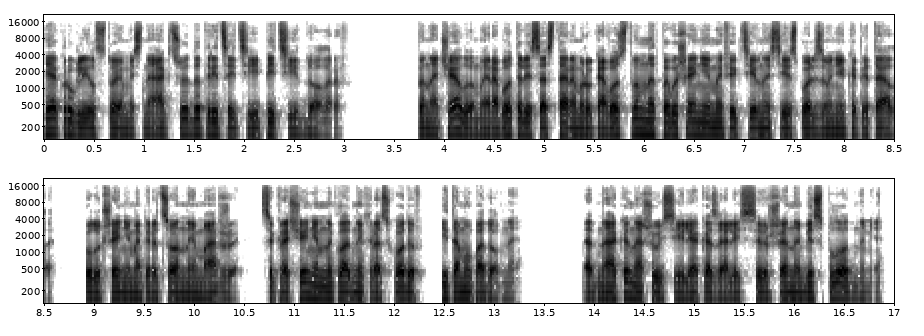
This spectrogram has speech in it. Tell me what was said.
и округлил стоимость на акцию до 35 долларов. Поначалу мы работали со старым руководством над повышением эффективности использования капитала, улучшением операционной маржи, сокращением накладных расходов и тому подобное. Однако наши усилия оказались совершенно бесплодными —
